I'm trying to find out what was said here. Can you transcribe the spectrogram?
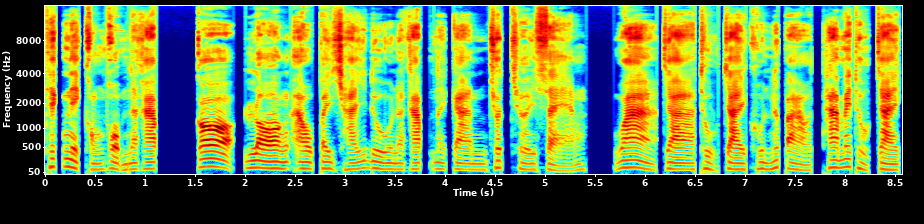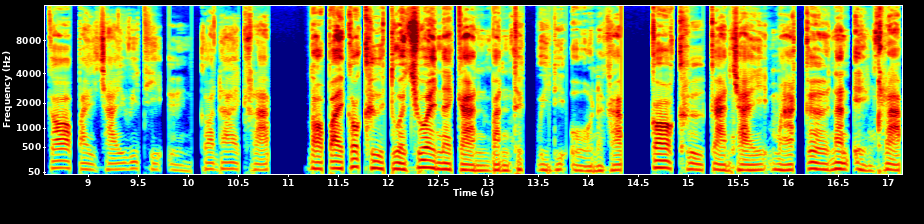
เทคนิคของผมนะครับ ก็ลองเอาไปใช้ดูนะครับ ในการชดเชยแสง ว่าจะถูกใจคุณหรือเปล่า ถ้าไม่ถูกใจก็ไปใช้วิธีอื่นก็ได้ครับ ต่อไปก็คือตัวช่วยในการบันทึกวิดีโอนะครับ ก็คือการใช้มาร์กเกอร์นั่นเองครับ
